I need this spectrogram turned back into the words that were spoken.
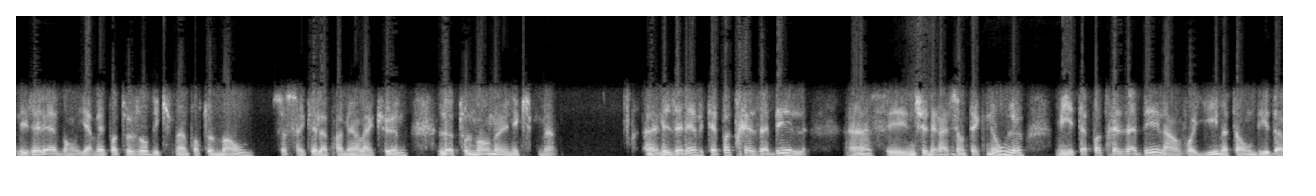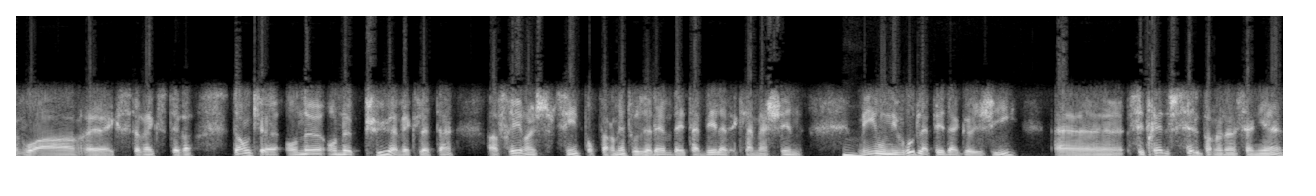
les élèves, bon, il n'y avait pas toujours d'équipement pour tout le monde. Ça, c'était la première lacune. Là, tout le monde a un équipement. Euh, les élèves n'étaient pas très habiles Hein, c'est une génération techno, là, mais il n'était pas très habile à envoyer, mettons, des devoirs, etc., euh, etc. Donc, euh, on, a, on a pu, avec le temps, offrir un soutien pour permettre aux élèves d'être habiles avec la machine. Hmm. Mais au niveau de la pédagogie, euh, c'est très difficile pour un enseignant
